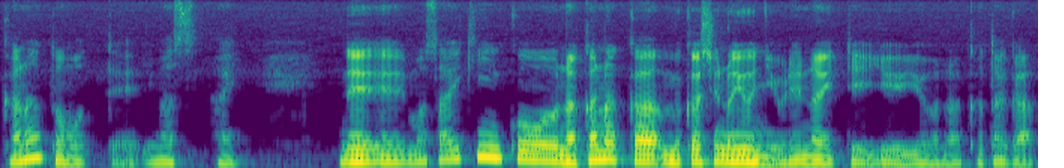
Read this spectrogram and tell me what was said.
かなと思っています。はい。で、え、まあ、最近、こう、なかなか昔のように売れないっていうような方が、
